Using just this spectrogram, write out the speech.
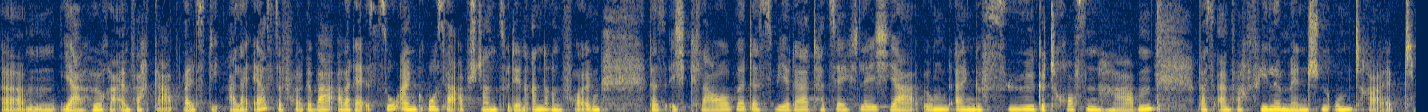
ähm, ja, Hörer einfach gab, weil es die allererste Folge war. Aber da ist so ein großer Abstand zu den anderen Folgen, dass ich glaube, dass wir da tatsächlich ja irgendein Gefühl getroffen haben, was einfach viele Menschen umtreibt.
